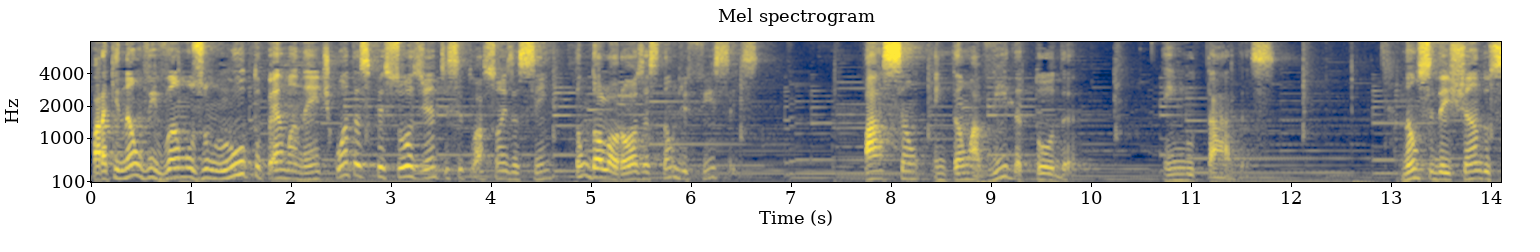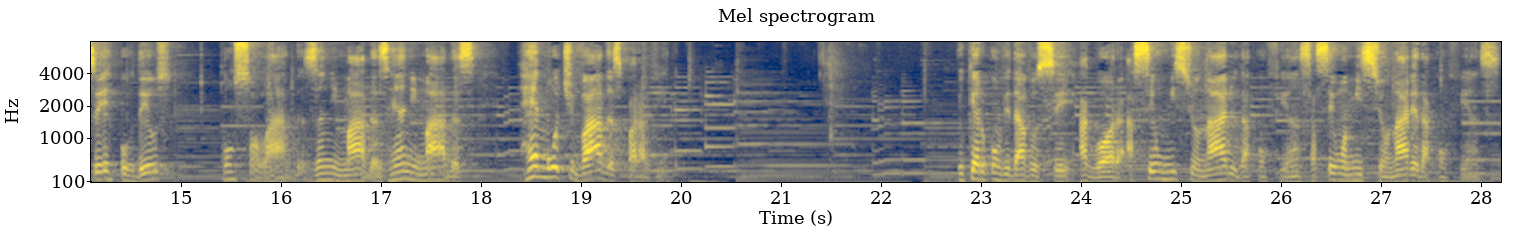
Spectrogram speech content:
para que não vivamos um luto permanente. Quantas pessoas diante de situações assim, tão dolorosas, tão difíceis, passam então a vida toda enlutadas, não se deixando ser por Deus consoladas, animadas, reanimadas, remotivadas para a vida. Eu quero convidar você agora a ser um missionário da confiança, a ser uma missionária da confiança.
